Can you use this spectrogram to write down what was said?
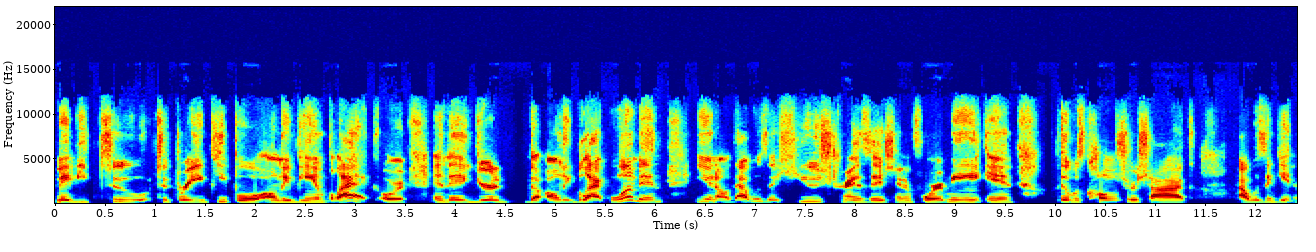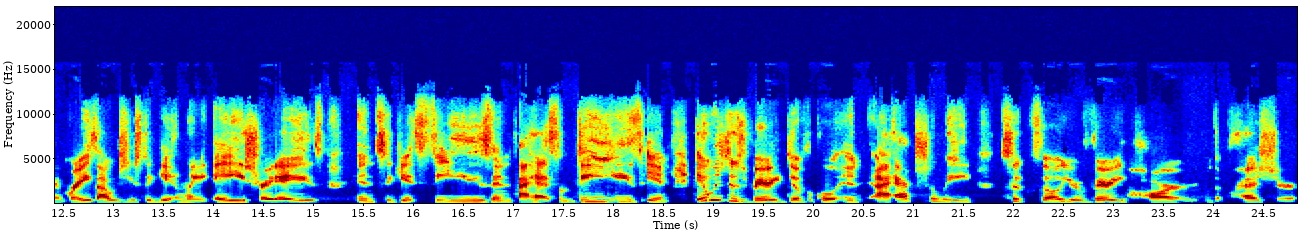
maybe two to three people only being black, or and then you're the only black woman, you know, that was a huge transition for me. And it was culture shock. I wasn't getting the grades I was used to getting, like A's, straight A's, and to get C's, and I had some D's, and it was just very difficult. And I actually took failure very hard, the pressure,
